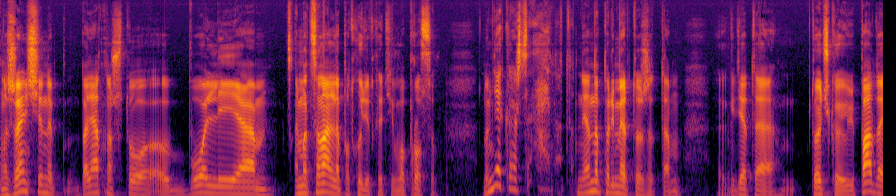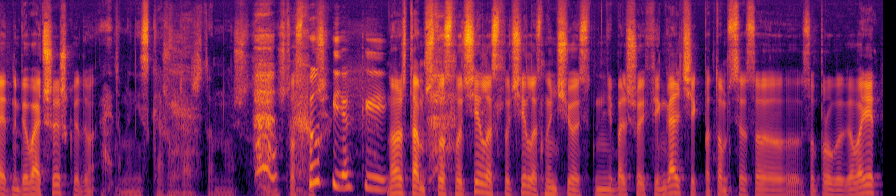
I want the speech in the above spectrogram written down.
женщины, понятно, что более эмоционально подходят к этим вопросам. Но мне кажется, ай, ну, там, я, например, тоже там где-то точка или падает, набивает шишку, я думаю, ай, думаю, не скажу даже там, ну что, ну, что случилось? Ну, там что случилось, случилось, ну ничего, небольшой фингальчик, потом все супруга говорит,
